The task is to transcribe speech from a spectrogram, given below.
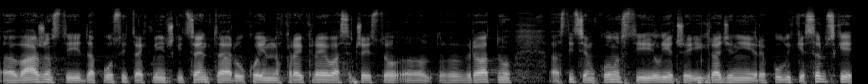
važnosti, da postoji taj klinički centar u kojem na kraju krajeva se često, vjerovatno, sticajem okolnosti liječe i građani Republike Srpske.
